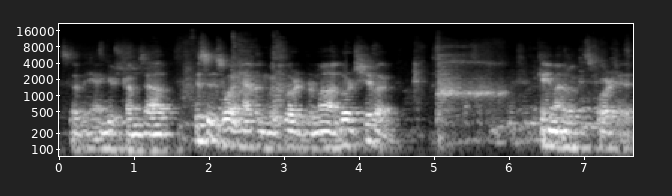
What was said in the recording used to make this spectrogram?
So the anger comes out. This is what happened with Lord Brahma. Lord Shiva came out of his forehead.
